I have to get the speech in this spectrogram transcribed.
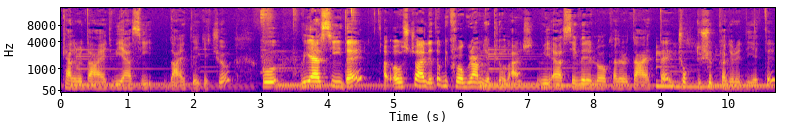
calorie diet, VLC diet diye geçiyor. Bu VLC'de Avustralya'da bir program yapıyorlar. VLC Very Low Calorie Diet'te çok düşük kalori diyeti.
